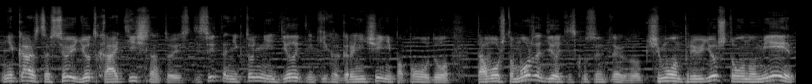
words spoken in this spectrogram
мне кажется, все идет хаотично, то есть действительно никто не делает никаких ограничений по поводу того, что можно делать искусственный интеллект, к чему он приведет, что он умеет,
